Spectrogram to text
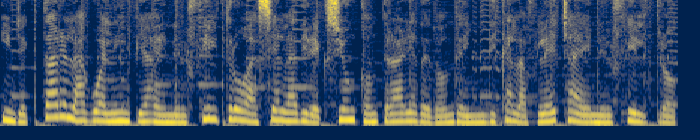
Inyectar el agua limpia en el filtro hacia la dirección contraria de donde indica la flecha en el filtro.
